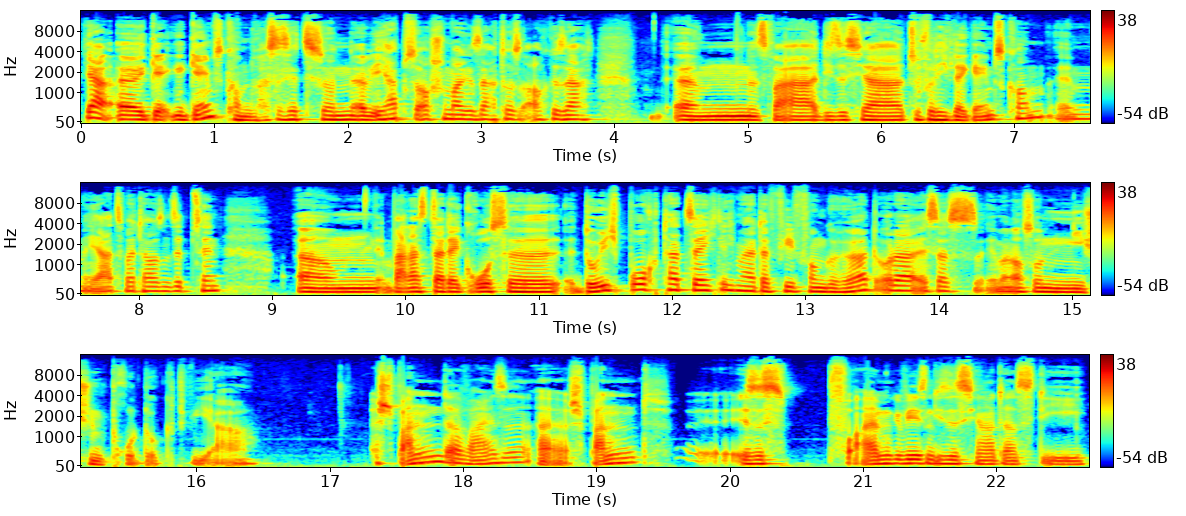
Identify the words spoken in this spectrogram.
Ja, äh, Gamescom, du hast es jetzt schon, äh, ihr habt es auch schon mal gesagt, du hast auch gesagt, ähm, es war dieses Jahr zufällig wieder Gamescom im Jahr 2017. Ähm, war das da der große Durchbruch tatsächlich? Man hat da viel von gehört oder ist das immer noch so ein Nischenprodukt VR? Spannenderweise, äh, spannend ist es vor allem gewesen dieses Jahr, dass die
